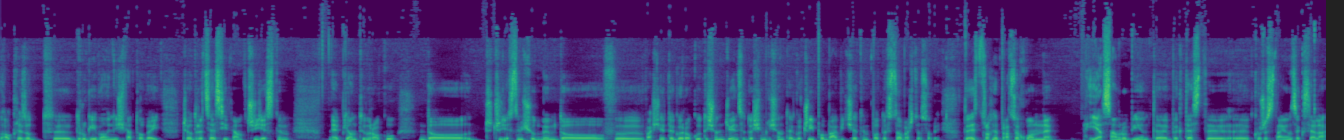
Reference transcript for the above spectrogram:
okres od e, II wojny światowej, czy od recesji tam w 1935 roku do, czy 1937 do właśnie tego roku 1980, czyli pobawić się tym, potestować to sobie. To jest trochę pracochłonne, ja sam robiłem te backtesty e, korzystając z Excela,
